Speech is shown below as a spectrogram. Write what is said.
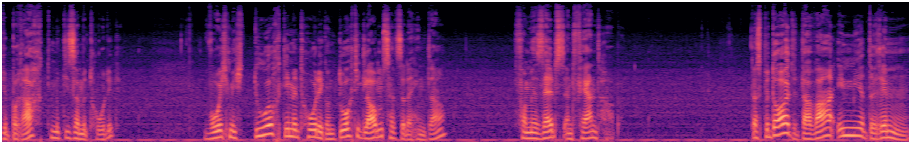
gebracht mit dieser Methodik, wo ich mich durch die Methodik und durch die Glaubenssätze dahinter von mir selbst entfernt habe. Das bedeutet, da war in mir drin,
